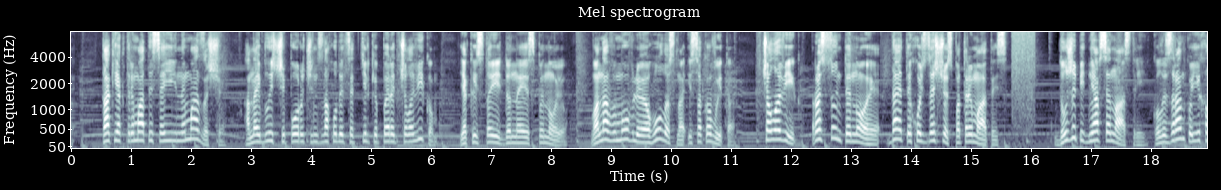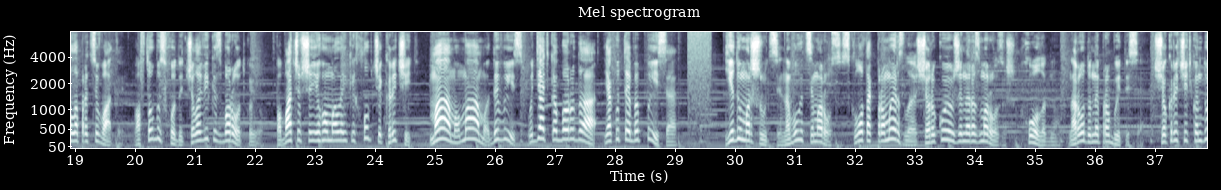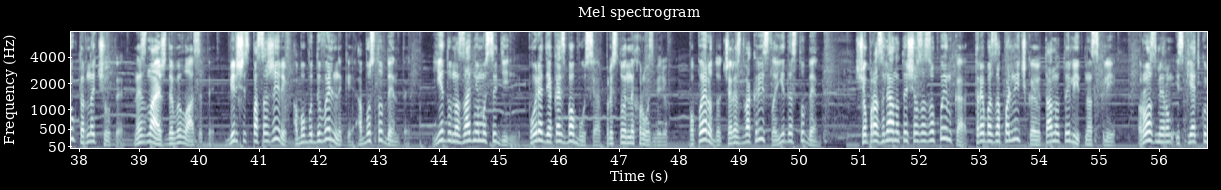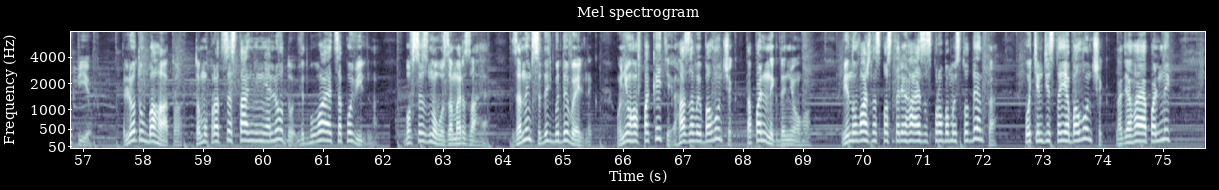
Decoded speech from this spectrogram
Так як триматися їй нема за що, а найближчий поручень знаходиться тільки перед чоловіком, який стоїть до неї спиною, вона вимовлює голосно і соковито: Чоловік, розсуньте ноги, дайте хоч за щось потриматись. Дуже піднявся настрій, коли зранку їхала працювати. В автобус входить чоловік із бородкою. Побачивши його маленький хлопчик, кричить: Мамо, мамо, дивись, у дядька борода, як у тебе пися. Їду в маршрутці, на вулиці мороз. Скло так промерзло, що рукою вже не розморозиш. Холодно, народу не пробитися. Що кричить кондуктор, не чути. Не знаєш, де вилазити. Більшість пасажирів або будівельники, або студенти. Їду на задньому сидінні. Поряд якась бабуся пристойних розмірів. Попереду через два крісла їде студент. Щоб розглянути, що за зупинка, треба запальничкою танути лід на склі розміром із 5 копійок. Льоду багато, тому процес танення льоду відбувається повільно, бо все знову замерзає. За ним сидить будівельник. У нього в пакеті газовий балончик та пальник до нього. Він уважно спостерігає за спробами студента, потім дістає балончик, надягає пальник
